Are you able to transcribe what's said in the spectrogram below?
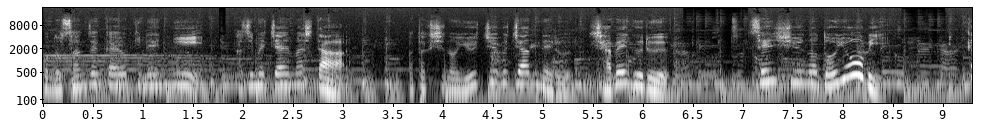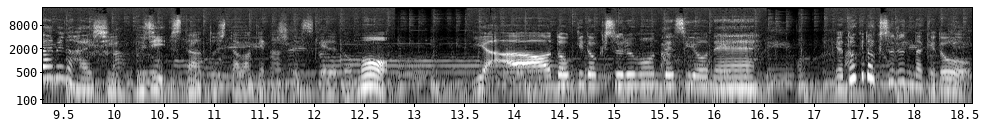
この3000回を記念に始めちゃいました私の YouTube チャンネル「しゃべぐる」先週の土曜日1回目の配信無事スタートしたわけなんですけれどもいやードキドキするもんですよね。いやドキドキするんだけど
